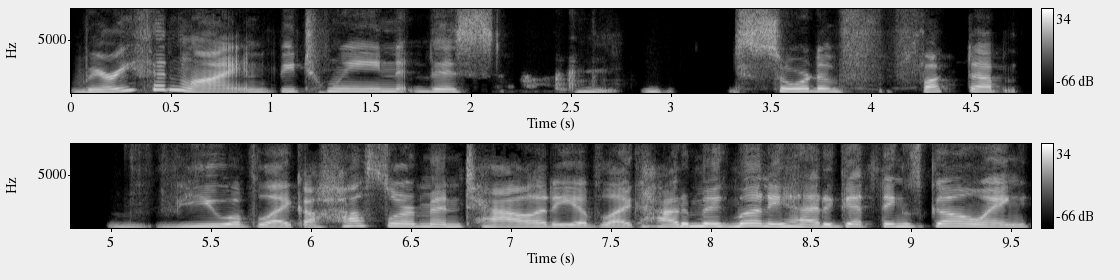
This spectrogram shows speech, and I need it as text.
very thin line between this sort of fucked up view of like a hustler mentality of like how to make money, how to get things going.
